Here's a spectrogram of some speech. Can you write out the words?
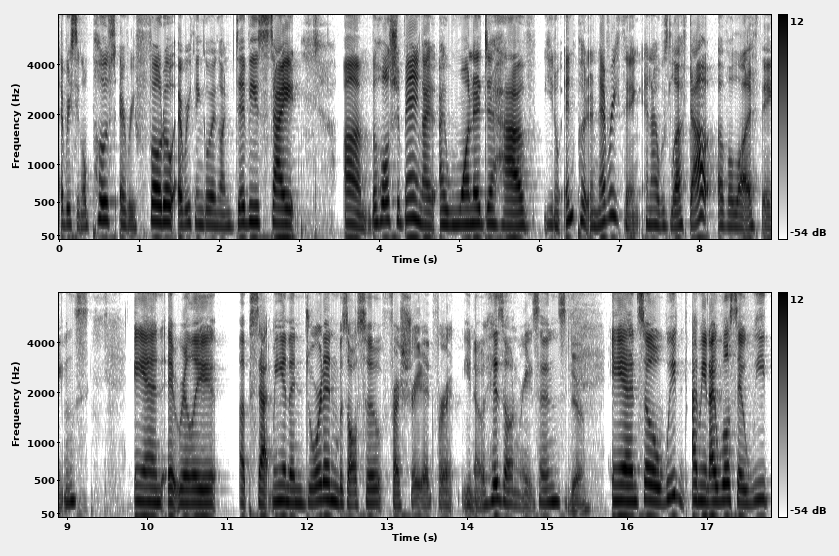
every single post, every photo, everything going on Divi's site um, the whole shebang. I, I wanted to have you know input in everything, and I was left out of a lot of things, and it really upset me. And then Jordan was also frustrated for you know his own reasons. Yeah. And so we, I mean, I will say we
